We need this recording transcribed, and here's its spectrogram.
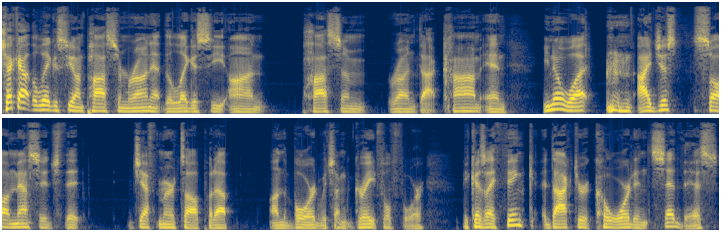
check out the Legacy on Possum Run at the Legacy on. And you know what? I just saw a message that Jeff Murtaugh put up on the board, which I'm grateful for because I think Dr. Cowardin said this,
